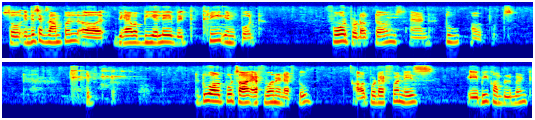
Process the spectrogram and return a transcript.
So in this example, uh, we have a PLA with three input, four product terms and two outputs. The, the two outputs are F1 and F2. Output F1 is AB complement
